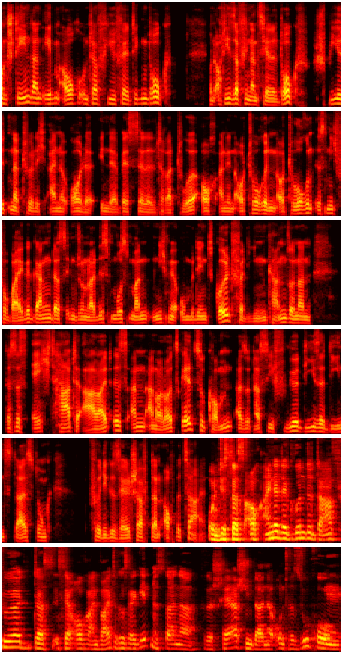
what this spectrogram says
und stehen dann eben auch unter vielfältigem Druck. Und auch dieser finanzielle Druck spielt natürlich eine Rolle in der Bestsellerliteratur. Auch an den Autorinnen und Autoren ist nicht vorbeigegangen, dass im Journalismus man nicht mehr unbedingt Gold verdienen kann, sondern dass es echt harte Arbeit ist, an anderer Leute Geld zu kommen. Also dass sie für diese Dienstleistung für die Gesellschaft dann auch bezahlen. Und ist das auch einer der Gründe dafür, das ist ja auch ein weiteres Ergebnis deiner Recherchen, deiner Untersuchungen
